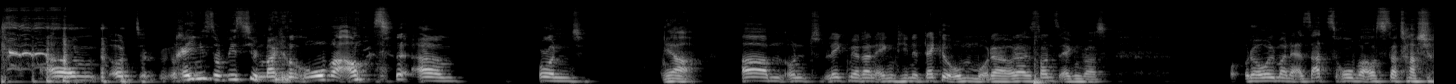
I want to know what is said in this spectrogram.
ähm, und ring so ein bisschen meine Robe aus. ähm, und ja, ähm, und leg mir dann irgendwie eine Decke um oder, oder sonst irgendwas. Oder hol meine Ersatzrobe aus der Tasche.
